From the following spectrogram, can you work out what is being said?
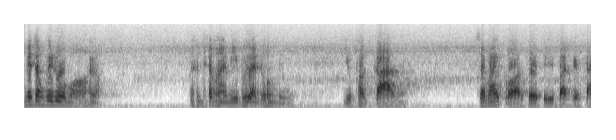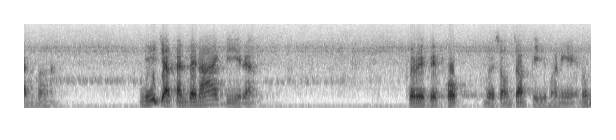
ไม่ต้องไปรู้หมอหรอกถ้ามามีเพื่อนองค์หนึ่งอยู่ภาคกลาง สมัยก่อนเคยปฏิบัติเดียวกันมาหนีจากกันไปหลายปีนะ ก็เลยไปพบเมื่อสองสามปีมานี่ลุง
